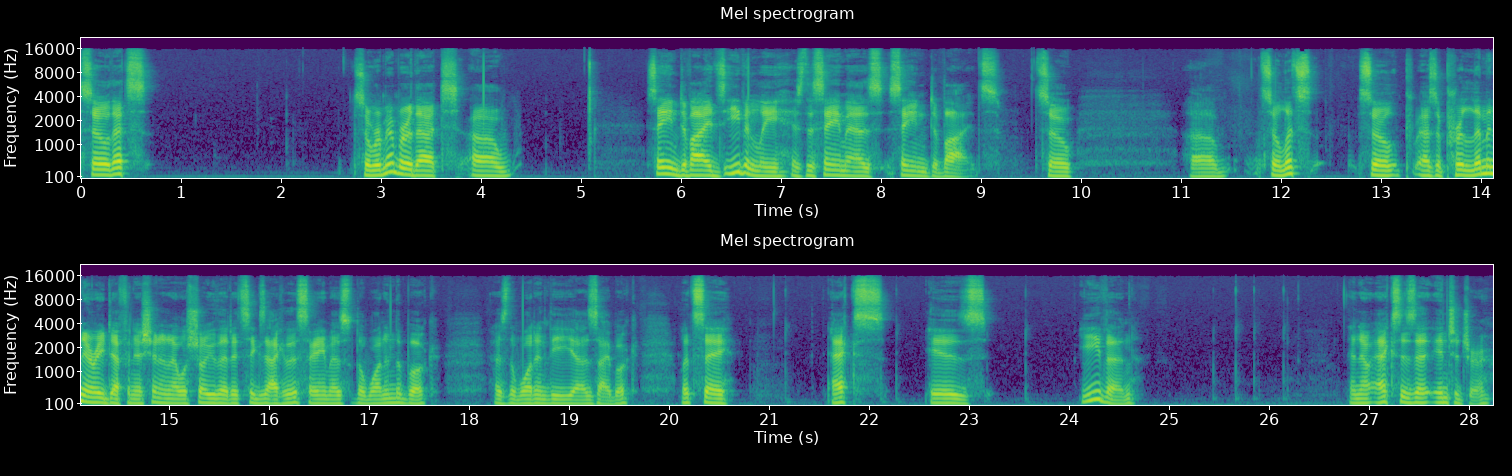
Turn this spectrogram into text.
so that's, so remember that uh, saying divides evenly is the same as saying divides. So, uh, so let's, so as a preliminary definition, and I will show you that it's exactly the same as the one in the book, as the one in the uh, Zybook. Let's say x is even, and now x is an integer,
